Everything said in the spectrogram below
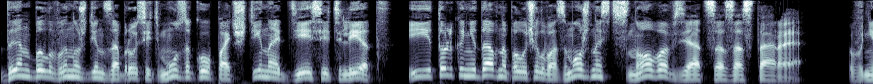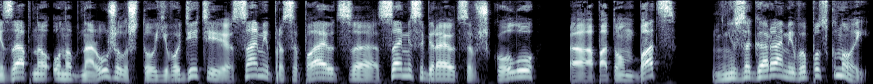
Дэн был вынужден забросить музыку почти на 10 лет и только недавно получил возможность снова взяться за старое. Внезапно он обнаружил, что его дети сами просыпаются, сами собираются в школу, а потом бац, не за горами выпускной.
